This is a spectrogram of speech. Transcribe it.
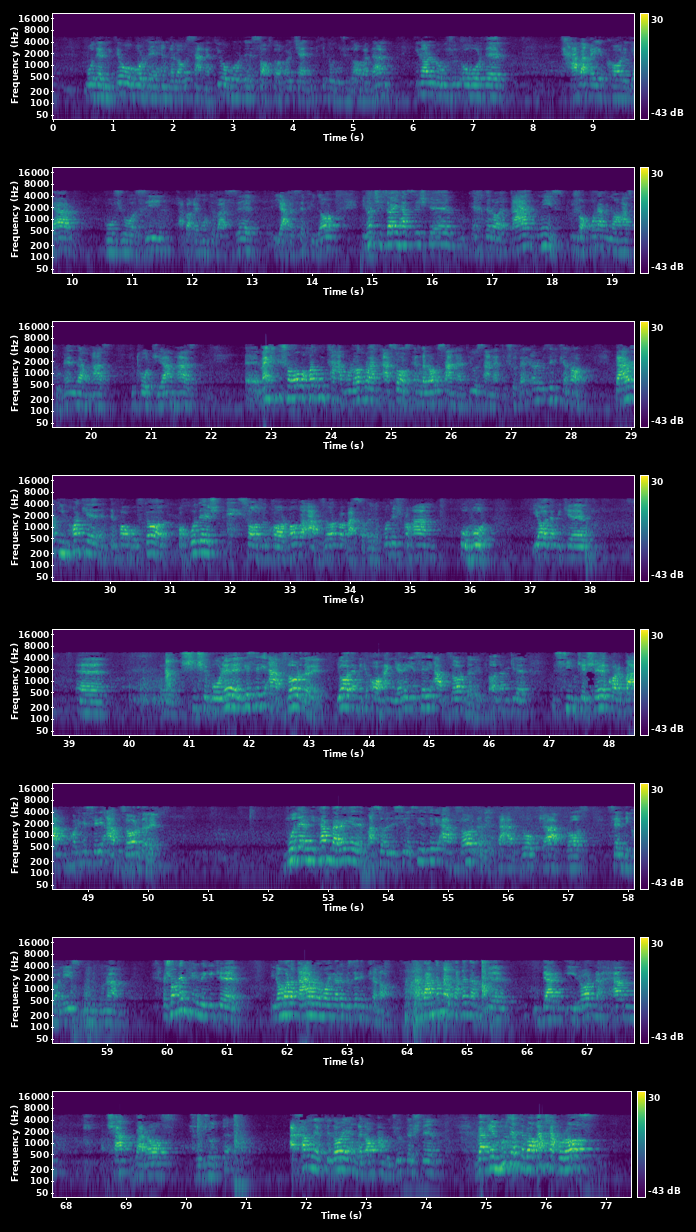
مدرنیته آورده انقلاب صنعتی آورده ساختارهای جدیدی که به وجود آمدن اینا رو به وجود آورده. طبقه کارگر بورژوازی طبقه متوسط یقه سفیدا. اینا چیزایی هستش که اختراع غرب نیست. تو ژاپن هم اینا هست تو هند هم هست تو ترکیه هم هست. من که شما بخواید اون تحولات رو از اساس انقلاب صنعتی و صنعتی شدن اینا رو بذاری کنار. برای اینها که اتفاق افتاد با خودش سازوکارها و ابزار و وسایل خودش رو هم اوورد. یه آدمی که شیشه بره یه سری ابزار داره. یه آدمی که آهنگره یه سری ابزار داره. یه آدمی که سیمکشه کار برق می‌کنه یه سری ابزار داره. مدرنیتم برای مسائل سیاسی یه سری ابزار داره. تحضب چپ راست سندیکالیسم نمی‌دونم. شما نمی‌تونید بگی که اینا مال غرب ما اینا رو بذاریم کنار. بنده معتقدم که در ایران هم چپ و راست وجود داره. از همون ابتدای انقلاب هم وجود داشته و امروز اتفاقا چپ و راست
